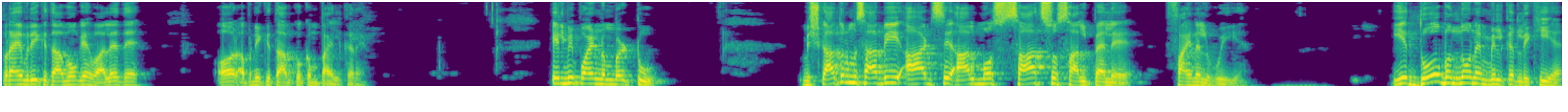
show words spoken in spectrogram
پرائمری کتابوں کے حوالے دیں اور اپنی کتاب کو کمپائل کریں۔ علمی پوائنٹ نمبر ٹو۔ مشکات المسابی آج سے آلموسٹ سات سو سال پہلے فائنل ہوئی ہے۔ یہ دو بندوں نے مل کر لکھی ہے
